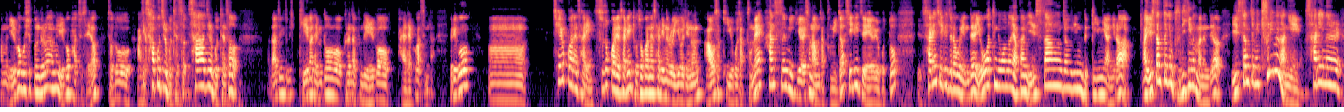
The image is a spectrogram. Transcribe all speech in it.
한번 읽어보실 분들은 한번 읽어봐 주세요. 저도 아직 사보지를 못해서 사질 못해서 나중에 좀 기회가 되면 또 그런 작품도 읽어봐야 될 것 같습니다. 그리고 어, 체육관의 살인, 수족관의 살인, 도서관의 살인으로 이어지는 아오사키 유고 작품의 한스 미디어에서 나온 작품이죠. 시리즈예요. 이것도 살인 시리즈라고 있는데 이거 같은 경우는 약간 일상적인 느낌이 아니라 아 일상적인 분위기는 맞는데요. 일상적인 추리는 아니에요. 살인을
